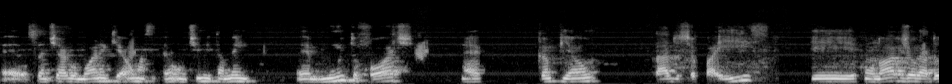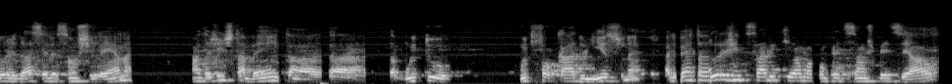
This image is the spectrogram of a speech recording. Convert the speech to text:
É, o Santiago Mona, que é, uma, é um time também é, muito forte, né? campeão lá do seu país e com nove jogadores da seleção chilena, mas a gente também está tá, tá muito muito focado nisso, né? A Libertadores a gente sabe que é uma competição especial,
